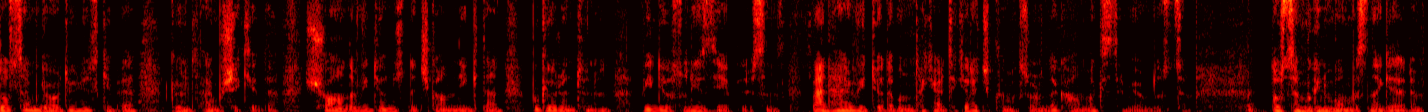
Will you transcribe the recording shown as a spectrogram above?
Dostlarım gördüğünüz gibi görüntüler bu şekilde. Şu anda videonun üstüne çıkan linkten bu görüntünün videosunu izleyebilirsiniz. Ben her videoda bunu teker teker açıklamak zorunda kalmak istemiyorum dostlarım. Dostlarım bugünün bombasına gelelim.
